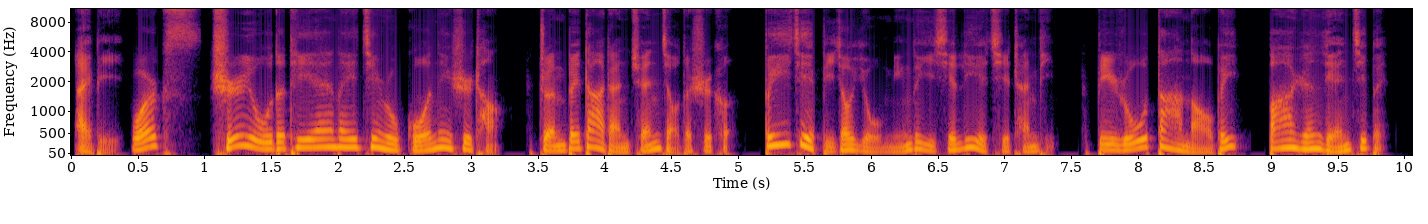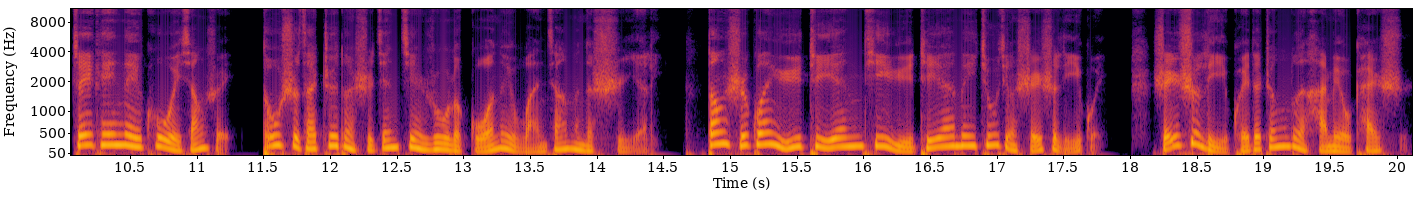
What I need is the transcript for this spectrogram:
艾比 Works 持有的 TMA 进入国内市场，准备大展拳脚的时刻。杯界比较有名的一些猎奇产品，比如大脑杯、八人联机杯、JK 内裤味香水，都是在这段时间进入了国内玩家们的视野里。当时关于 TNT 与 TMA 究竟谁是李鬼，谁是李逵的争论还没有开始。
